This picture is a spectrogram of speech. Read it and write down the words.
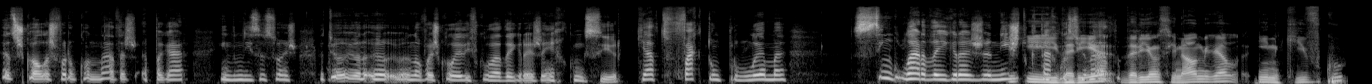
as escolas foram condenadas a pagar indemnizações. Eu, eu, eu não vejo qual é a dificuldade da Igreja em reconhecer que há de facto um problema singular da Igreja nisto e, que está relacionado. Daria, daria um sinal, Miguel, inequívoco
